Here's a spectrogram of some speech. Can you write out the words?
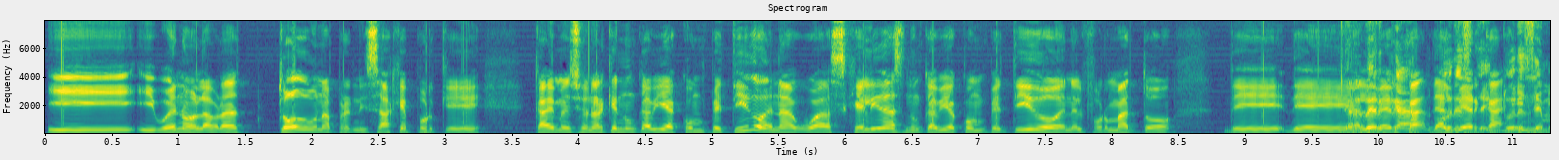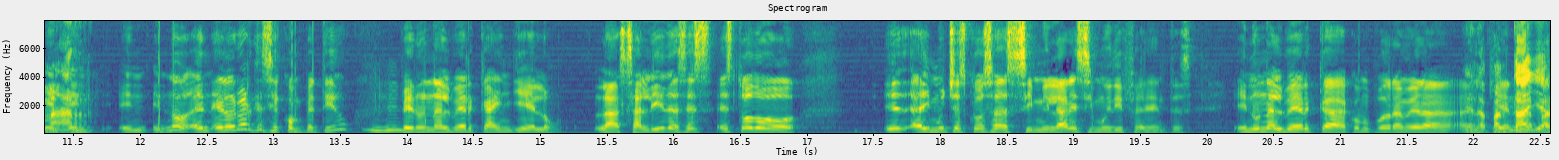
y, y, bueno, la verdad, todo un aprendizaje porque cabe mencionar que nunca había competido en aguas gélidas, nunca había competido en el formato de, de, alberca, de alberca. de mar? no, en, alberca sí he competido, pero en alberca en hielo. Las salidas es, es todo hay muchas cosas similares y muy diferentes. En una alberca, como podrán ver en, la pantalla,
